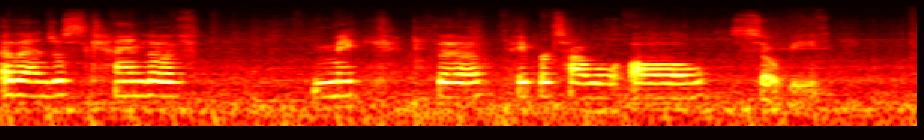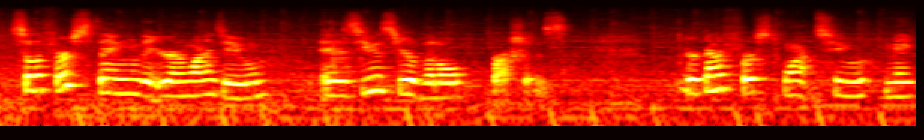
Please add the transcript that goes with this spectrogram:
and then just kind of make the paper towel all soapy. So the first thing that you're want to do is use your little brushes. You're going to first want to make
